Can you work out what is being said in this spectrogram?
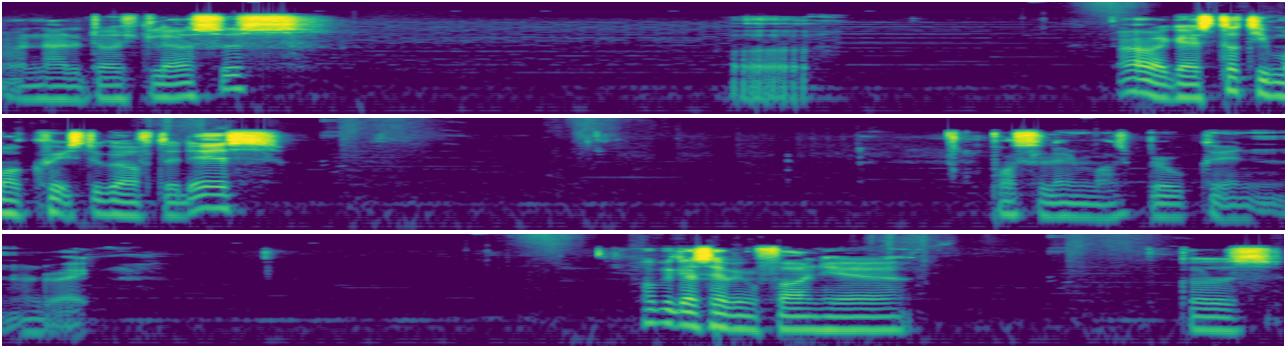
Another dodge glasses. Uh. Alright guys, 30 more crates to go after this. Porcelain mask broken, alright. Hope you guys having fun here because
